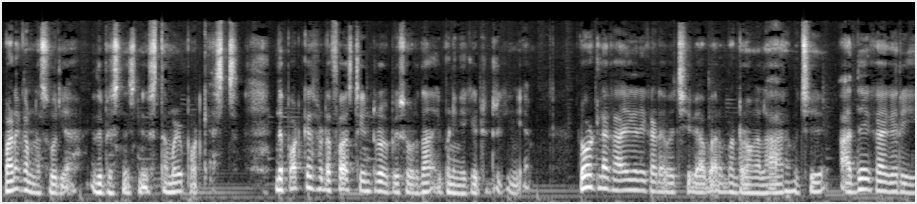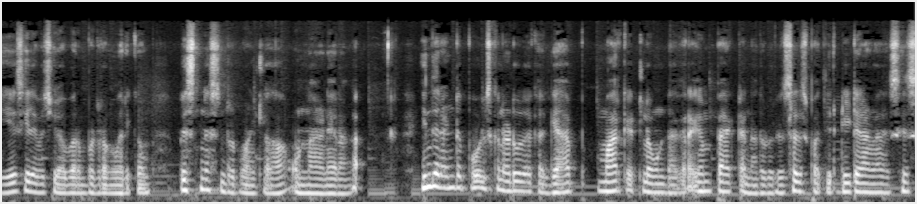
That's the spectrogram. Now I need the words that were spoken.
வணக்கம் நான் சூர்யா. இது பிஸ்னஸ் நியூஸ் தமிழ் பாட்காஸ்ட் இந்த பாட்காஸ்டோட ஃபர்ஸ்ட் இன்ட்ரோ எபிசோடு தான் இப்போ நீங்கள் கேட்டுட்ருக்கீங்க. ரோட்டில் காய்கறி கடை வச்சு வியாபாரம் பண்ணுறவங்கள ஆரம்பித்து அதே காய்கறி ஏசியில் வச்சு வியாபாரம் பண்ணுறவங்க வரைக்கும் பிஸ்னஸ்ன்ற பாயிண்டில் தான் ஒன்றா இணையிறாங்க இந்த ரெண்டு போல்ஸ்க்கு நடுவில் இருக்க கேப் மார்க்கெட்டில் உண்டாகிற இம்பேக்ட் அண்ட் அதோட ரிசல்ட்ஸ் பற்றி டீட்டெயில் அனாலிசிஸ்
